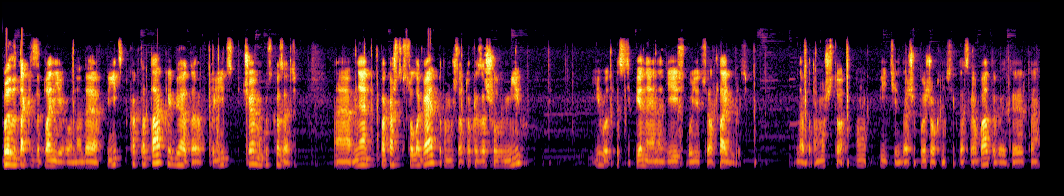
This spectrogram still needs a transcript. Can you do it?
было так и запланировано, да. В принципе, как-то так, ребята. В принципе, что я могу сказать? Uh, у меня пока что все лагает, потому что я только зашел в мир. И вот постепенно, я надеюсь, будет все отлагивать. Да, потому что, ну, видите, даже прыжок не всегда срабатывает, и это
